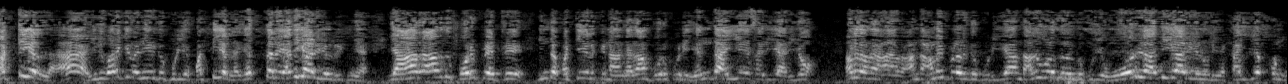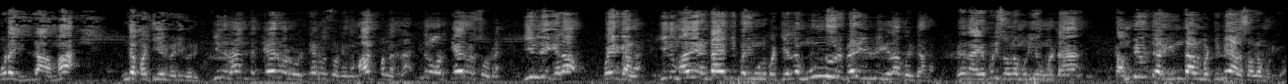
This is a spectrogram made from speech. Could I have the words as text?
பட்டியல்ல இது வரைக்கும் வெளியிருக்கக்கூடிய பட்டியல்ல எத்தனை அதிகாரிகள் இருக்கீங்க? யாராவது பொறுப்பேற்று இந்த பட்டியலுக்கு நாங்க தான் பொறுப்பு எந்த ஐஏஎஸ் அதிகாரியோ அல்லது அந்த- அந்த அமைப்புல இருக்கக்கூடிய அந்த அலுவலகத்தில் இருக்கக்கூடிய ஒரு அதிகாரிகளுடைய கையொப்பம் கூட இல்லாம இந்த பட்டியல் வெளிவரும் இதுதான் இந்த தேர்வு ஒரு தேர்வு சொல்றேன். மார்க் பண்ணதுல இதுல ஒரு தேர்வு சொல்றேன். இல்லீகலா போயிருக்காங்க. இது மாதிரி ரெண்டாயிரத்தி பதிமூணு பட்டியல்ல முன்னூறு பேர் இல்லீகலா போயிருக்காங்க. இதை நான் எப்படி சொல்ல முடியும் உங்கள்கிட்ட கம்ப்யூட்டர் இருந்தால் மட்டுமே அதை சொல்ல முடியும்.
